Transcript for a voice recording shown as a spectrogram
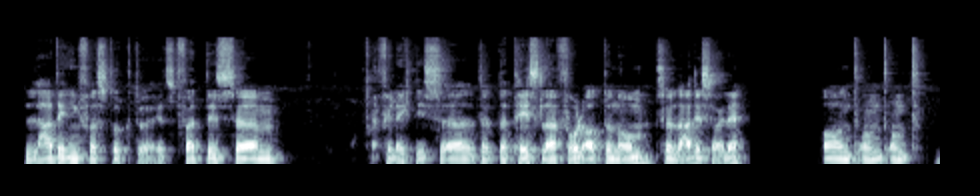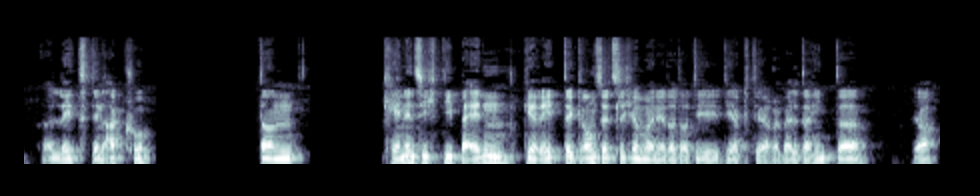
Ladeinfrastruktur, jetzt fährt das, ähm, vielleicht ist äh, der, der Tesla vollautonom zur Ladesäule und, und, und lädt den Akku, dann kennen sich die beiden Geräte grundsätzlich einmal nicht, oder die, die Akteure, weil dahinter, ja,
